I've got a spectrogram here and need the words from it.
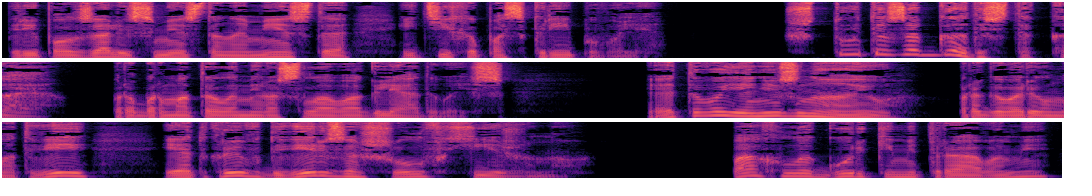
переползали с места на место и тихо поскрипывали. «Что это за гадость такая?» — пробормотала Мирослава, оглядываясь. «Этого я не знаю», — проговорил Матвей и, открыв дверь, зашел в хижину. Пахло горькими травами,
